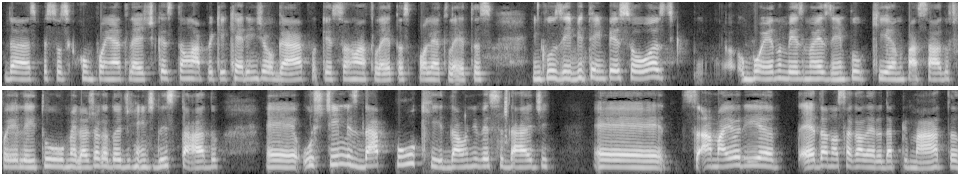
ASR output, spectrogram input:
das pessoas que compõem a Atlética estão lá porque querem jogar, porque são atletas, poliatletas. Inclusive, tem pessoas, o Bueno mesmo é um exemplo, que ano passado foi eleito o melhor jogador de rende do estado. É, os times da PUC, da universidade, é, a maioria é da nossa galera da Primata.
